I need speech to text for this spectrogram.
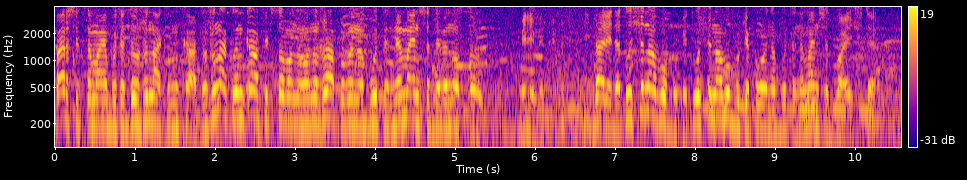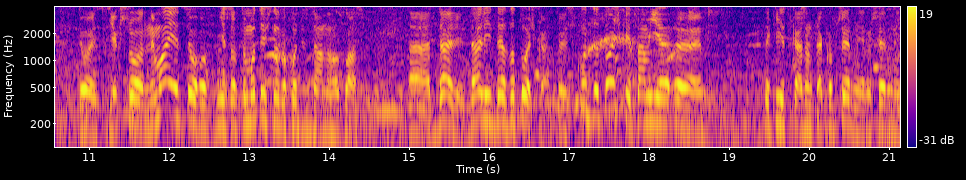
Перший це має бути довжина клинка. Довжина клинка фіксованого ножа повинна бути не менше 90 мм. Далі йде толщина в обухи. Толщина в обухи повинна бути не менше 2,4. Тобто, якщо немає цього, ніж автоматично виходить з даного класу. Е, Далі, далі йде заточка. Тобто кут заточки там є е, такий, скажімо так, обширний, розширений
